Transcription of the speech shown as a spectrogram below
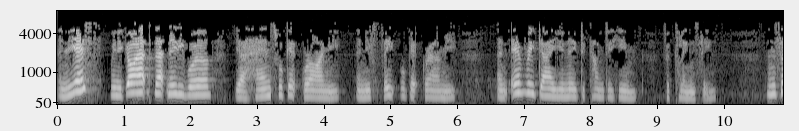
And yes, when you go out to that needy world, your hands will get grimy and your feet will get grimy. And every day you need to come to Him for cleansing. And so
